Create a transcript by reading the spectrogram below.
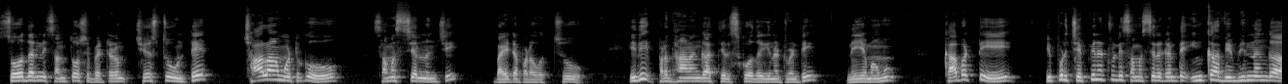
సోదరిని సంతోషపెట్టడం చేస్తూ ఉంటే చాలా మటుకు సమస్యల నుంచి బయటపడవచ్చు. ఇది ప్రధానంగా తెలుసుకోదగినటువంటి నియమము. కాబట్టి ఇప్పుడు చెప్పినటువంటి సమస్యల కంటే ఇంకా విభిన్నంగా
